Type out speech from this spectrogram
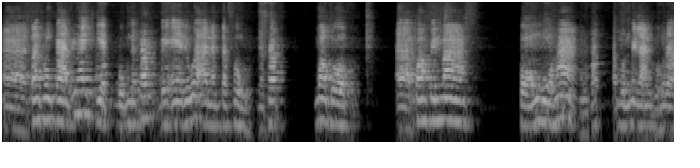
เอ่อทางโครงการที่ให้เกียรติผมนะครับเบเอหรือว่าอนันตพงศ์นะครับมาบอกอความเป็นมาของหมู่ห้านะครับตำบลเมลานของเรา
